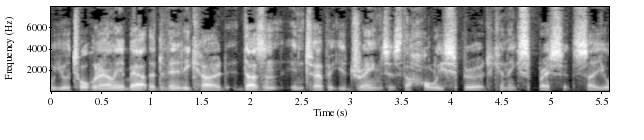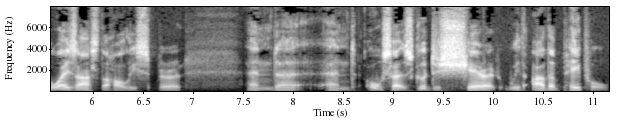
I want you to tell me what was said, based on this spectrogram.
you were talking earlier about the Divinity Code doesn't interpret your dreams. It's the Holy Spirit can express it. So you always ask the Holy Spirit, and uh, and also it's good to share it with other people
